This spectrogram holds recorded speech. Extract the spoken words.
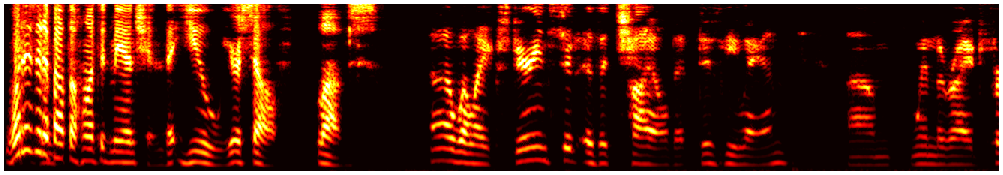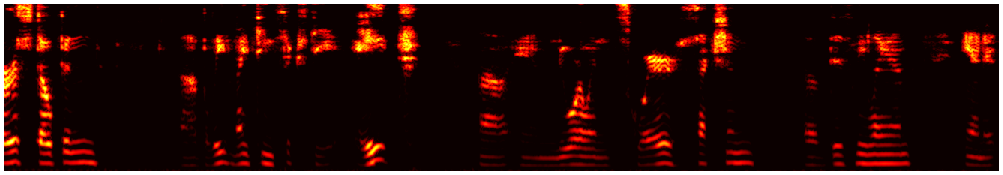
What is it about the haunted mansion that you yourself loves? Uh, well, I experienced it as a child at Disneyland um, when the ride first opened, uh, I believe 1968, uh, in New Orleans Square section of Disneyland, and it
